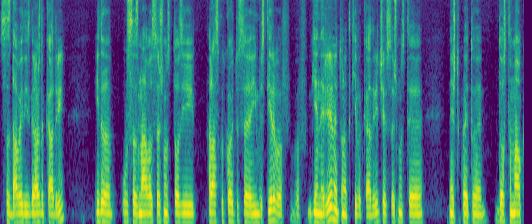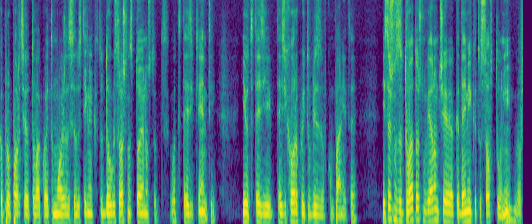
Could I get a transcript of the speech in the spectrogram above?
създава и да изгражда кадри и да осъзнава всъщност този разход, който се инвестира в, в генерирането на такива кадри, че всъщност е нещо, което е доста малка пропорция от това, което може да се достигне като дългосрочна стоеност от, от тези клиенти и от тези, тези хора, които влизат в компаниите. И всъщност за това точно вярвам, че академии като SoftTuny в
